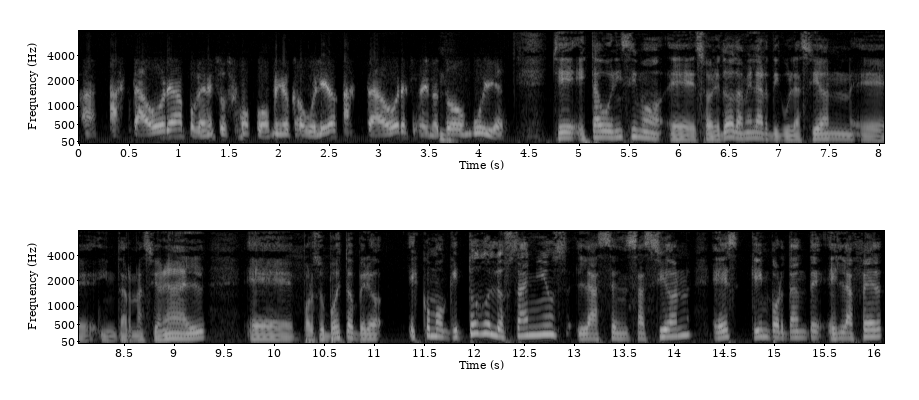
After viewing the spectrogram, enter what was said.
a- hasta ahora, porque en eso somos como medio cabuleros, hasta ahora está yendo todo muy bien. Che, está buenísimo, eh, sobre todo también la articulación eh, internacional, eh, por supuesto, pero es como que todos los años la sensación es qué importante es la Fed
